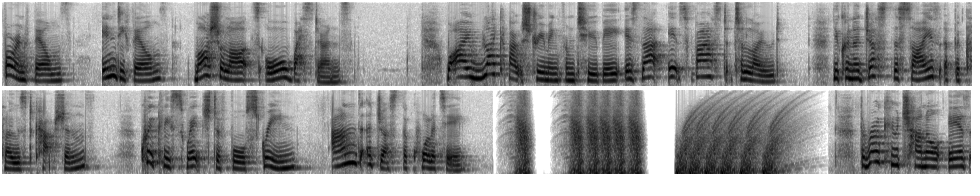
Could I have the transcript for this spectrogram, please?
foreign films, indie films, martial arts or westerns. What I like about streaming from Tubi is that it's fast to load. You can adjust the size of the closed captions, quickly switch to full screen, and adjust the quality. The Roku channel is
